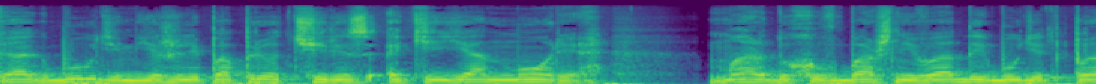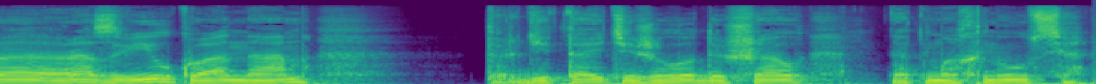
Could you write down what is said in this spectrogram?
как будем, ежели попрет через океан море? Мардуху в башне воды будет по развилку, а нам Таргитай тяжело дышал, отмахнулся.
